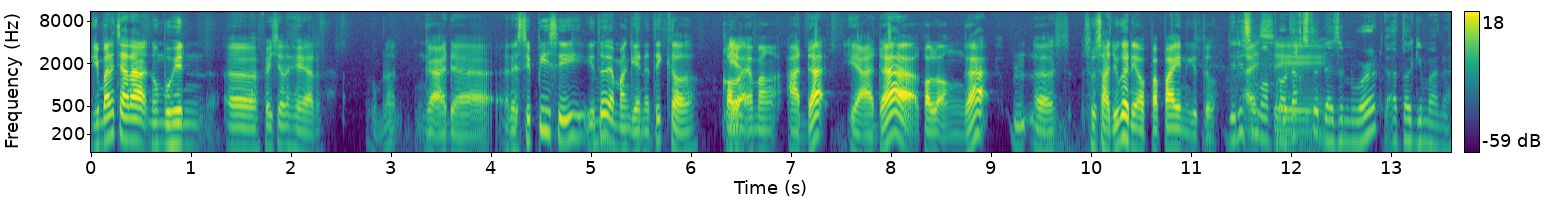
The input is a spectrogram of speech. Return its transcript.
gimana cara numbuhin eh, facial hair? Gue bilang nggak ada resipi sih, itu emang genetical. Kalau Iya. emang ada ya ada, kalau enggak eh, susah juga diapa-apain gitu. Jadi semua produk itu doesn't work atau gimana?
